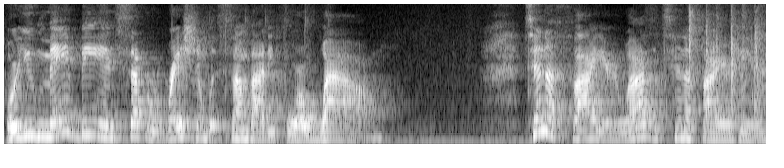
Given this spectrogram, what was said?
Or you may be in separation with somebody for a while. Ten of Fire. Why is the Ten of Fire here?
